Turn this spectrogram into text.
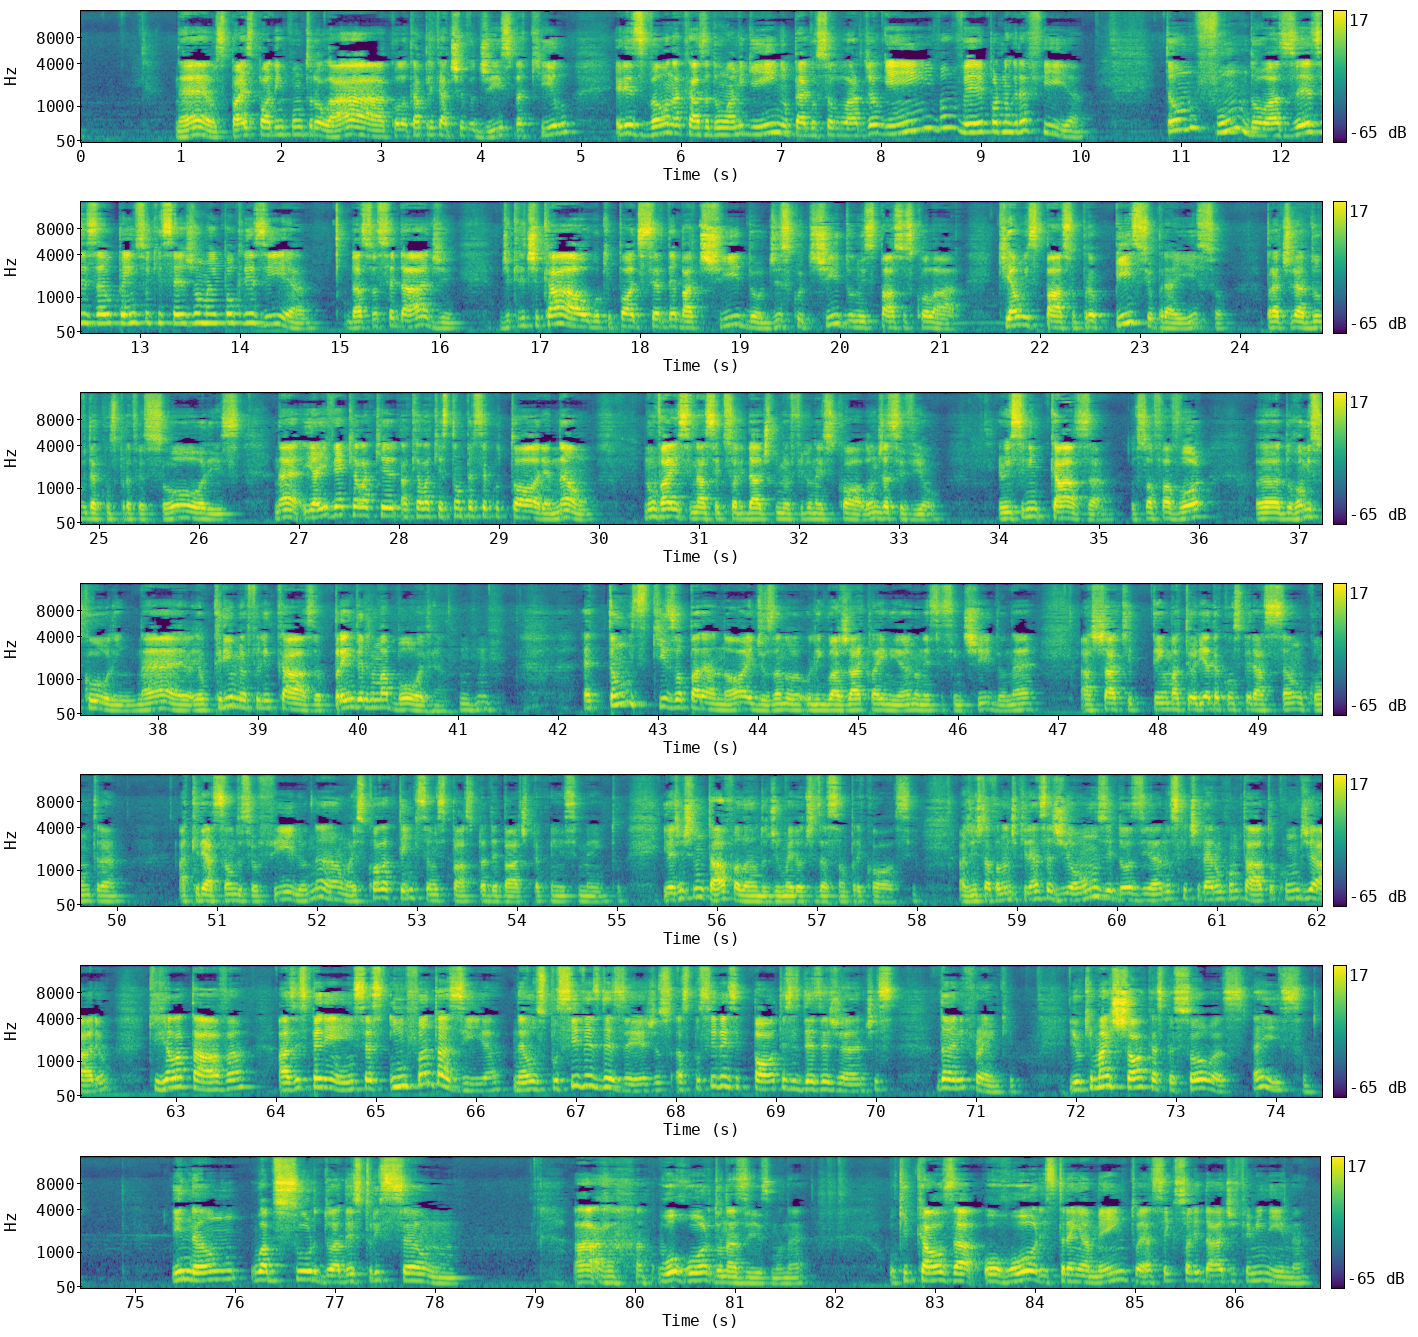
Né? Os pais podem controlar, colocar aplicativo disso, daquilo. Eles vão na casa de um amiguinho, pegam o celular de alguém e vão ver pornografia. Então, no fundo, às vezes eu penso que seja uma hipocrisia da sociedade de criticar algo que pode ser debatido, discutido no espaço escolar, que é um espaço propício para isso, para tirar dúvida com os professores, né? E aí vem aquela, que, aquela questão persecutória. Não, não vai ensinar sexualidade para meu filho na escola, onde já se viu. Eu ensino em casa. Eu sou a favor uh, do homeschooling, né? Eu, eu, crio meu filho em casa, eu prendo ele numa bolha. é tão esquizoparanoide, usando o linguajar kleiniano nesse sentido, né? Achar que tem uma teoria da conspiração contra a criação do seu filho. Não, a escola tem que ser um espaço para debate, para conhecimento. E a gente não está falando de uma erotização precoce. A gente está falando de crianças de 11, 12 anos que tiveram contato com um diário que relatava as experiências em fantasia, né, os possíveis desejos, as possíveis hipóteses desejantes da Anne Frank. E o que mais choca as pessoas é isso. E não o absurdo, a destruição, a, o horror do nazismo, né? O que causa horror, estranhamento é a sexualidade feminina.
